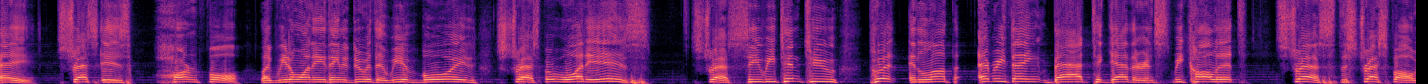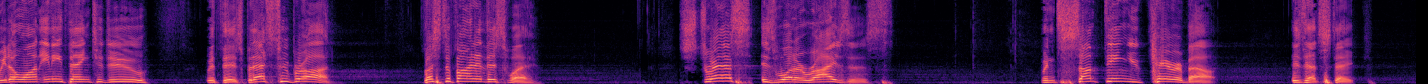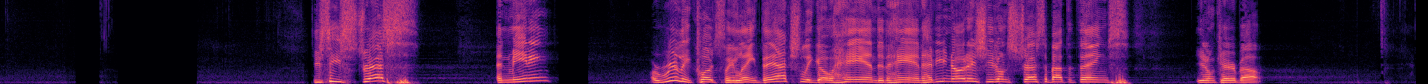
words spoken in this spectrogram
A, stress is harmful. Like we don't want anything to do with it. We avoid stress. But what is stress? See, we tend to put and lump everything bad together and we call it stress, the stress ball. We don't want anything to do with this, but that's too broad. Let's define it this way stress is what arises when something you care about is at stake. You see, stress and meaning are really closely linked. They actually go hand in hand. Have you noticed you don't stress about the things you don't care about?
